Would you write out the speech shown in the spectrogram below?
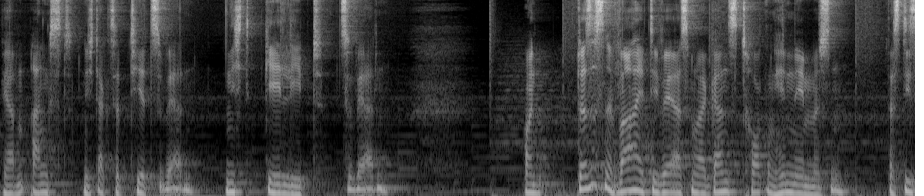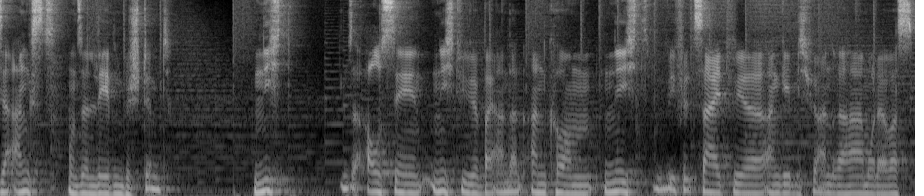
Wir haben Angst, nicht akzeptiert zu werden nicht geliebt zu werden. Und das ist eine Wahrheit, die wir erstmal ganz trocken hinnehmen müssen, dass diese Angst unser Leben bestimmt. Nicht unser Aussehen, nicht wie wir bei anderen ankommen, nicht wie viel Zeit wir angeblich für andere haben oder was,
